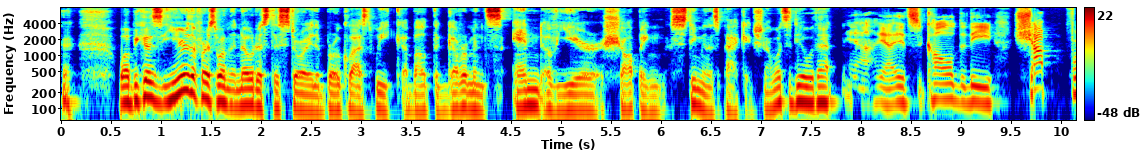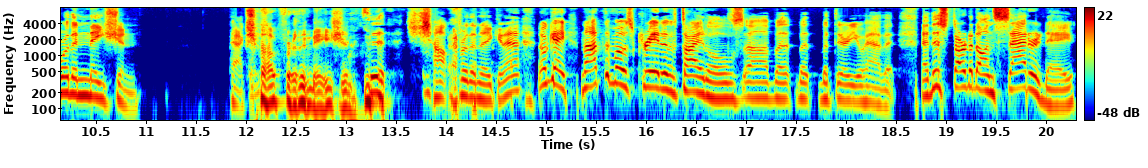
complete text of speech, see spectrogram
well, because you're the first one that noticed this story that broke last week about the government's end of year shopping stimulus package. Now, what's the deal with that? Yeah, yeah, it's called the Shop for the Nation package. Shop for the nation. Shop for the nation. Eh, okay, not the most creative titles, uh, but but but there you have it. Now this started on Saturday,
